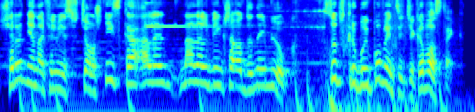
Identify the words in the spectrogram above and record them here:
średnia na film jest wciąż niska, ale nadal większa od Namelook. Subskrybuj po więcej ciekawostek.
